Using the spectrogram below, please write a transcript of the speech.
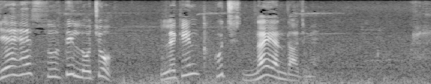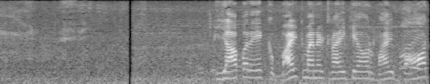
ये है सुरती लोचो, लेकिन कुछ नए अंदाज में। यहाँ पर एक बाइट मैंने ट्राई किया और भाई बहुत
